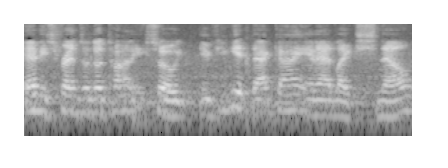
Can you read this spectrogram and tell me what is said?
and he's friends with Ohtani. So if you get that guy and add like Snell,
